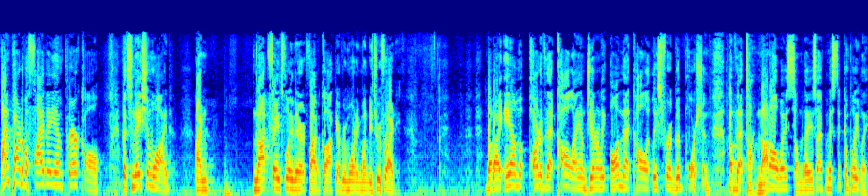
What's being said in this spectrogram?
I'm part of a 5 a.m. prayer call that's nationwide. I'm not faithfully there at 5 o'clock every morning, Monday through Friday but I am part of that call. I am generally on that call at least for a good portion of that time. Not always. Some days I've missed it completely.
